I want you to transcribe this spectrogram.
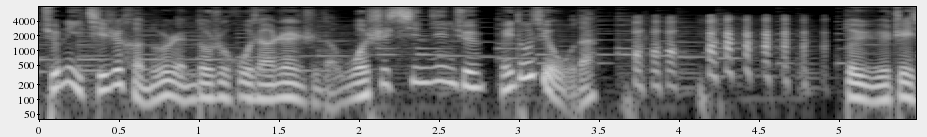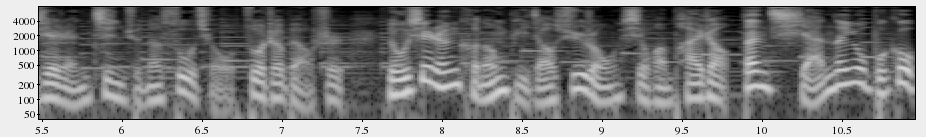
群里其实很多人都是互相认识的，我是新进群没多久的。对于这些人进群的诉求，作者表示，有些人可能比较虚荣，喜欢拍照，但钱呢又不够，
